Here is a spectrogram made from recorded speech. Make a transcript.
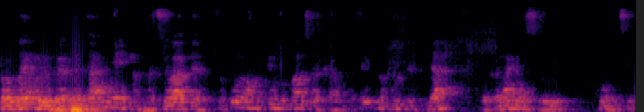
проблему, любе питання і напрацювати таку нормативну базу, яка потрібна буде для виконання своїх функцій.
